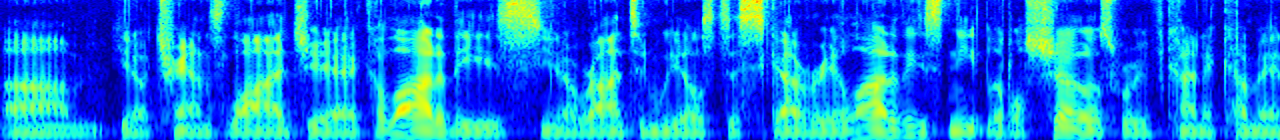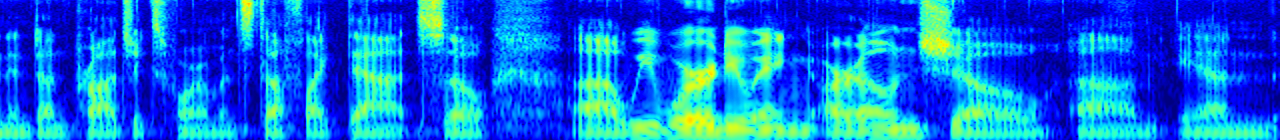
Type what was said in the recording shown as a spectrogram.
um, you know, Translogic. A lot of these, you know, Rods and Wheels Discovery. A lot of these neat little shows where we've kind of come in and done projects for them and stuff like that. So uh, we were doing our own show, um, and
